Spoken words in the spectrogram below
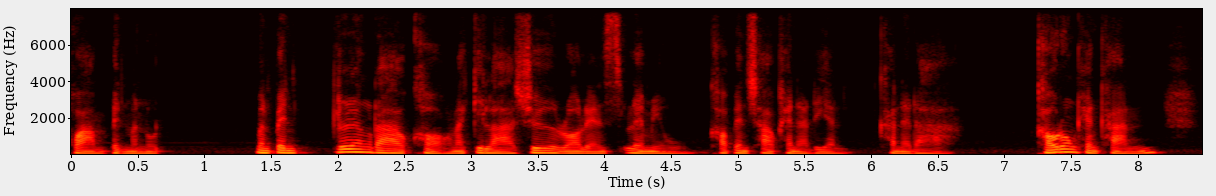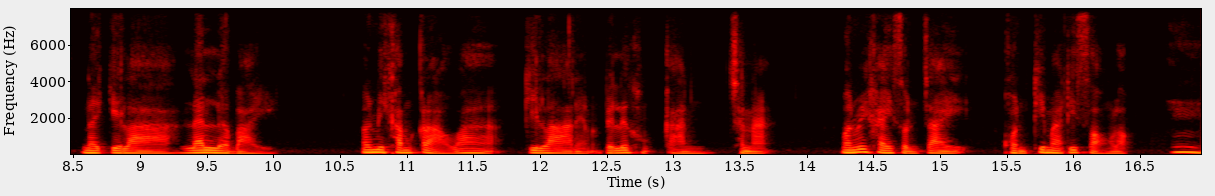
ความเป็นมนุษย์ มันเป็นเรื่องราวของนักกีฬาชื่อลอเรนซ์เลมิลเขาเป็นชาว Canadian แคนาดา เขาลงแข่งขันในกีฬาแล่นเรือใบ มันมีคำกล่าวว่ากีฬาเนี่ยมันเป็นเรื่องของการชนะ มันไม่มีใครสนใจคนที่มาที่สองหรอกอืม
